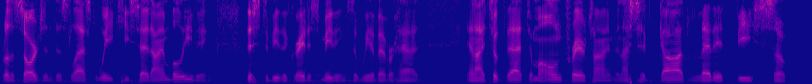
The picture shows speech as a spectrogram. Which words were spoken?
Brother Sargent this last week. He said, I'm believing this to be the greatest meetings that we have ever had. And I took that to my own prayer time and I said, God, let it be so.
